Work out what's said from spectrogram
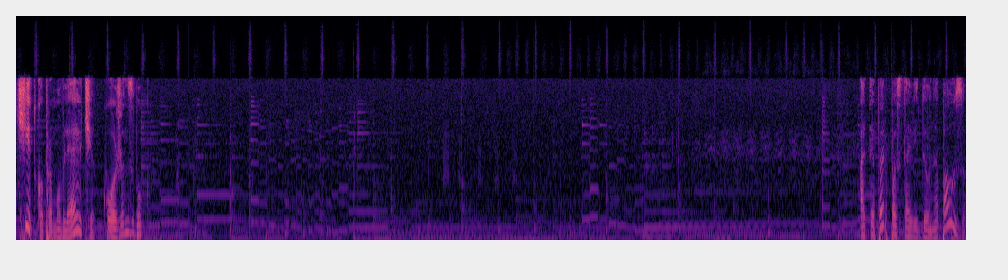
чітко промовляючи кожен звук. А тепер постав відео на паузу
